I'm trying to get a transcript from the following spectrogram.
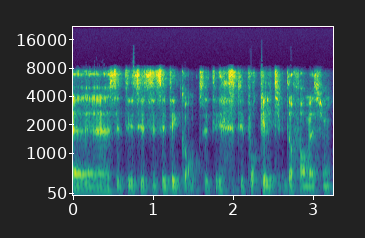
euh, c'était quand? C'était pour quel type d'information?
